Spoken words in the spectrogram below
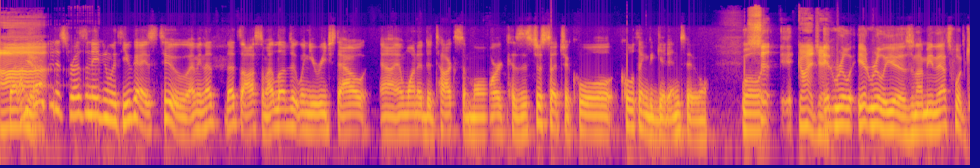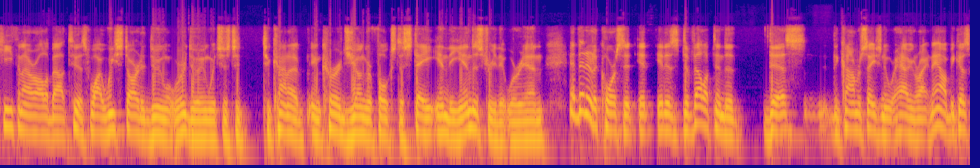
But I'm Uh, that it's resonating with you guys too. I mean, that that's awesome. I loved it when you reached out uh, and wanted to talk some more because it's just such a cool cool thing to get into. Well, so- it, go ahead, Jay. it really it really is, and I mean that's what Keith and I are all about too. It's why we started doing what we're doing, which is to to kind of encourage younger folks to stay in the industry that we're in, and then it, of course it it, it has developed into this the conversation that we're having right now because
